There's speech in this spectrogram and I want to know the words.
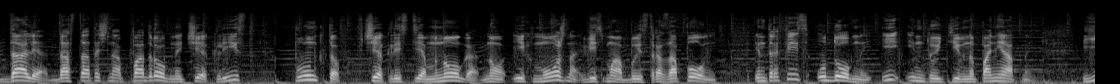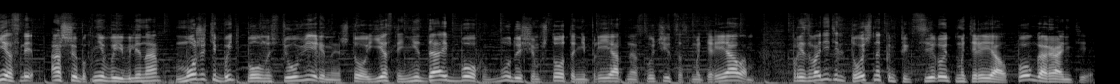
Далее, достаточно подробный чек-лист. Пунктов в чек-листе много, но их можно весьма быстро заполнить. Интерфейс удобный и интуитивно понятный. Если ошибок не выявлено, можете быть полностью уверены, что если не дай бог в будущем что-то неприятное случится с материалом, производитель точно компенсирует материал по гарантии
